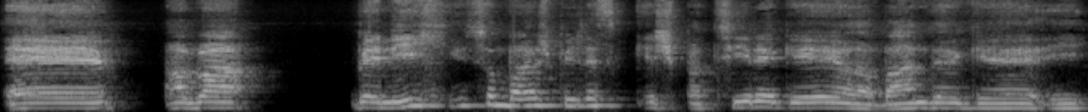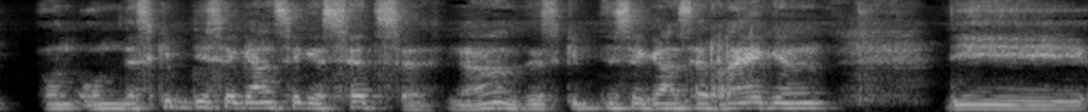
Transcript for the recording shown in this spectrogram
Äh, aber wenn ich zum Beispiel spaziere gehe oder wandere gehe und, und es gibt diese ganzen Gesetze, ne? es gibt diese ganzen Regeln, die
